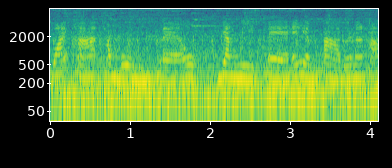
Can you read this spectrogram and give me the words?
ไหว้พระทำบุญแล้วยังมีแพรให้เลี้ยงปลาด้วยนะคะ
